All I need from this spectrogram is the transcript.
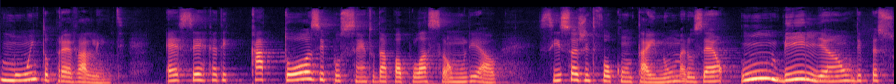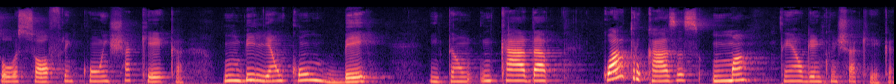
muito prevalente. É cerca de 14% da população mundial. Se isso a gente for contar em números, é um bilhão de pessoas sofrem com enxaqueca. Um bilhão com B. Então, em cada quatro casas, uma tem alguém com enxaqueca.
